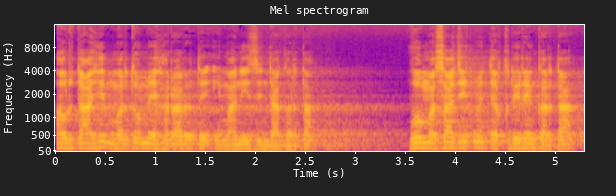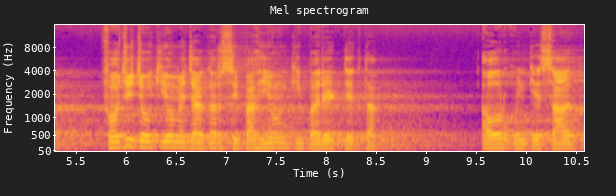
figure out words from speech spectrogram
اور طاہر مردوں میں حرارت ایمانی زندہ کرتا۔ وہ مساجد میں تقریریں کرتا، فوجی چوکیوں میں جا کر سپاہیوں کی پریڈ دیکھتا اور ان کے ساتھ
